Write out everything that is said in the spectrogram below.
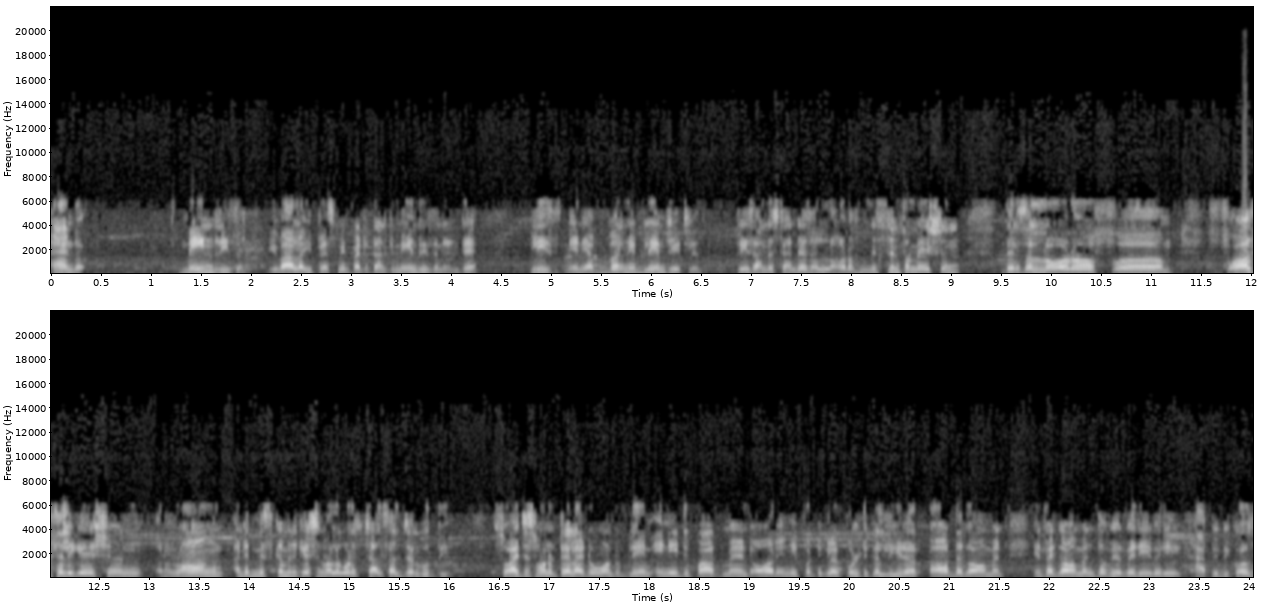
అండ్ మెయిన్ రీజన్ ఇవాళ ఈ ప్రెస్ మీట్ పెట్టడానికి మెయిన్ రీజన్ అంటే ప్లీజ్ నేను ఎవరిని బ్లేమ్ చేయట్లేదు. Please understand there is a lot of misinformation there is a lot of false allegation wrong అంటే మిస్కమ్యూనికేషన్ వల్ల కూడా చాలాసార్లు జరుగుద్ది. So I just want tell I don't want blame any department or any particular political leader or the government in fact గవర్నమెంట్తో we are very very happy because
